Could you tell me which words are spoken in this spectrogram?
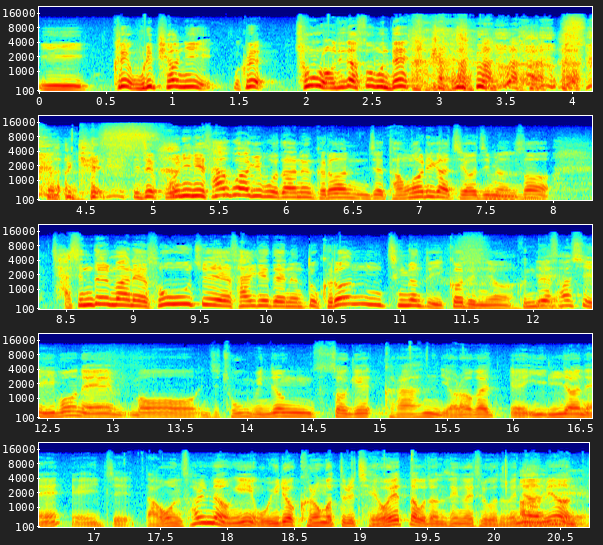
이 그래 우리 편이 그래 총을 어디다 쏘면 돼? 이렇게 이제 본인이 사고하기보다는 그런 이제 덩어리가 지어지면서 자신들만의 소우주에 살게 되는 또 그런 측면도 있거든요. 근데 예. 사실 이번에 뭐 이제 조국 민정수석의 그러한 여러 가지 예, 일련에 예, 이제 나온 설명이 오히려 그런 것들을 제어했다고 저는 생각이 들거든요. 왜냐하면 아, 예.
